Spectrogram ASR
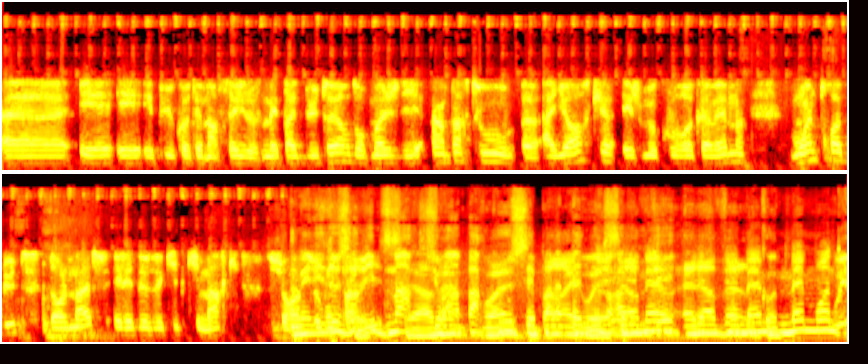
Euh, et, et, et puis côté Marseille, je ne mets pas de buteur. Donc moi, je dis un partout euh, à York et je me couvre quand même moins de trois buts dans le match et les deux équipes qui marquent sur Non, un mais les second deux pari. équipes marquent sur un partout, c'est pas la peine de le même, elle a 20 le même, moins de Oui,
